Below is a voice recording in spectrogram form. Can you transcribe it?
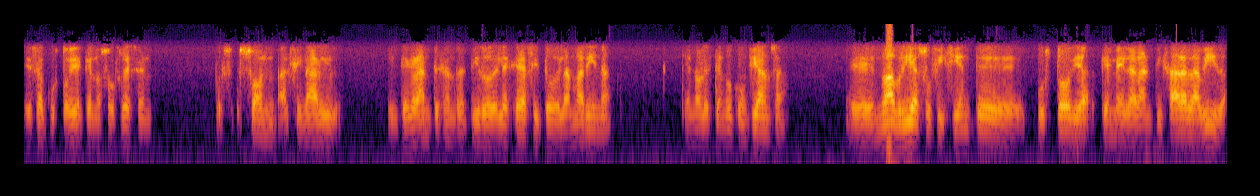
esa custodia que nos ofrecen, pues son al final integrantes en retiro del ejército, de la marina, que no les tengo confianza, eh, no habría suficiente custodia que me garantizara la vida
